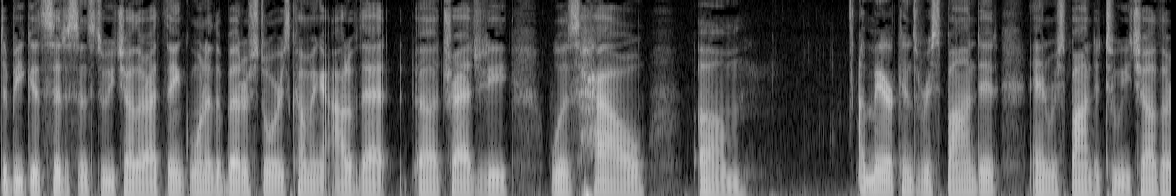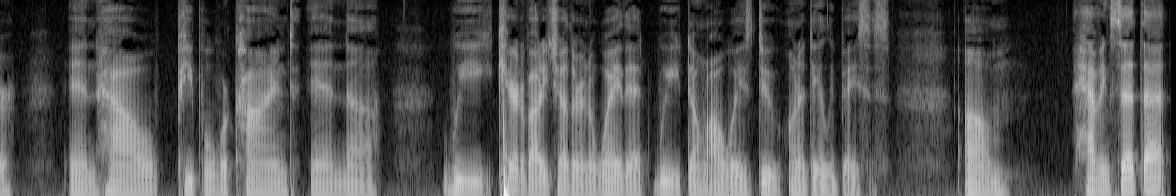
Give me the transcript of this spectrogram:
to be good citizens to each other. I think one of the better stories coming out of that uh, tragedy was how um, Americans responded and responded to each other, and how people were kind and uh, we cared about each other in a way that we don't always do on a daily basis. Um, having said that,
